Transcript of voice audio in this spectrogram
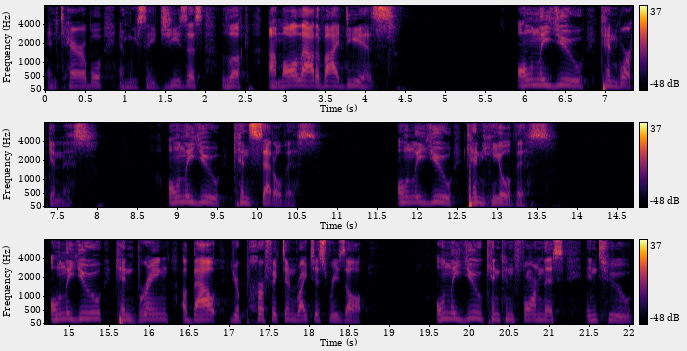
and terrible. And we say, Jesus, look, I'm all out of ideas. Only you can work in this. Only you can settle this. Only you can heal this. Only you can bring about your perfect and righteous result. Only you can conform this into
